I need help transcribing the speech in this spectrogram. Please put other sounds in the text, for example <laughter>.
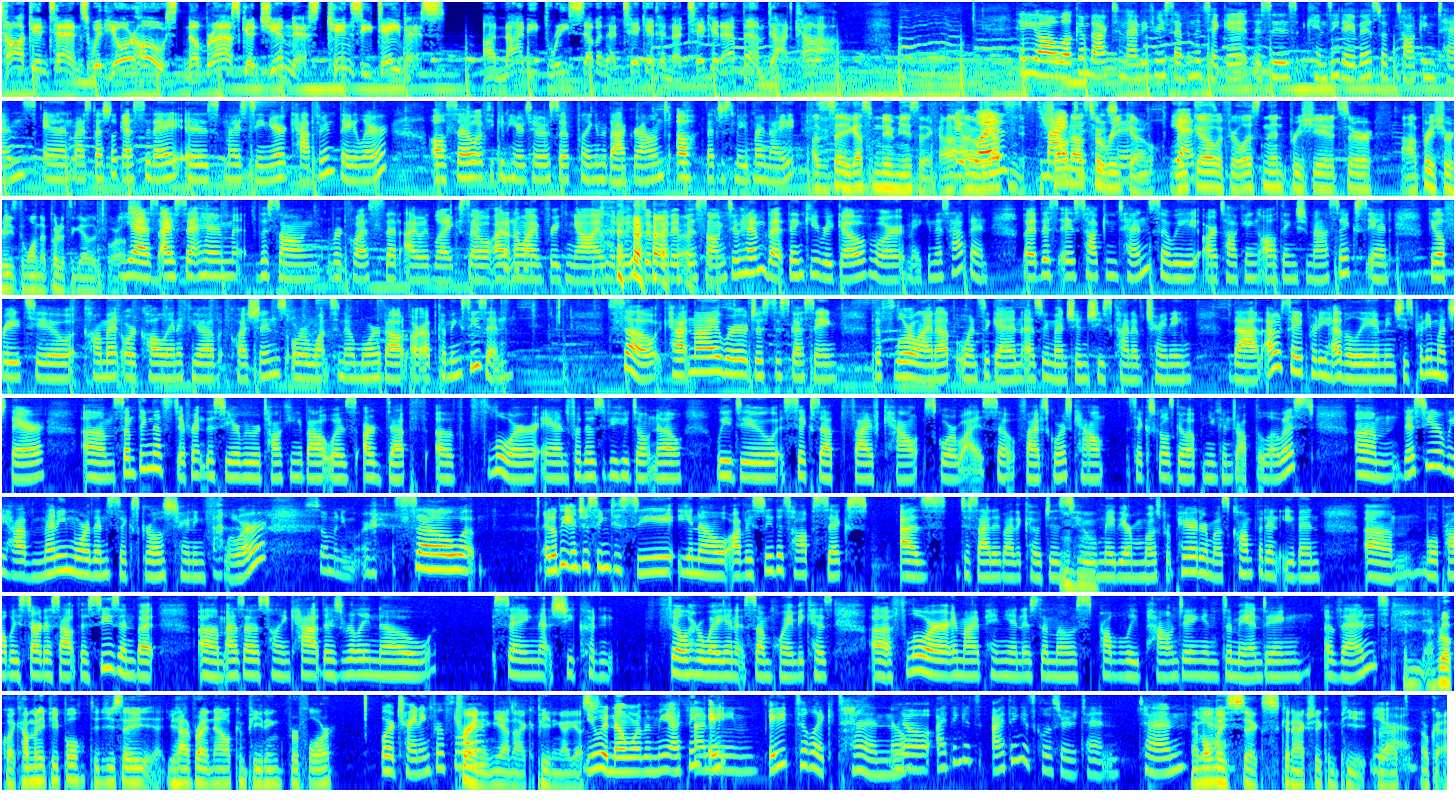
Talking Tens with your host, Nebraska gymnast Kinsey Davis on 93.7 The Ticket and theticketfm.com. Hey y'all, welcome back to 93.7 The Ticket. This is Kinsey Davis with Talking Tens, and my special guest today is my senior, Catherine Thaler. Also, if you can hear Taylor Swift playing in the background, oh, that just made my night. I was gonna say you got some new music. I, It I, was got, my shout out decision. to Rico. Yes. Rico, if you're listening, appreciate it, sir. I'm pretty sure he's the one that put it together for us. Yes, I sent him the song requests that I would like, so I don't know why I'm freaking out. I literally <laughs> submitted this song to him, but thank you, Rico, for making this happen. But this is Talking 10, so we are talking all things gymnastics, and feel free to comment or call in if you have questions or want to know more about our upcoming season. So, Kat and I were just discussing the floor lineup once again. As we mentioned, she's kind of training that, I would say, pretty heavily. I mean, she's pretty much there. Um, something that's different this year we were talking about was our depth of floor. And for those of you who don't know, we do six up, five count score wise. So, five scores count. Six girls go up and you can drop the lowest. Um, this year we have many more than six girls training floor. <laughs> So many more. So it'll be interesting to see, you know, obviously the top six as decided by the coaches who maybe are most prepared or most confident even um, will probably start us out this season. But um, as I was telling Kat, there's really no saying that she couldn't fill her way in at some point because uh, floor, in my opinion, is the most probably pounding and demanding event. And uh, real quick, how many people did you say you have right now competing for floor or training for floor. training? Yeah, not competing, I guess. You would know more than me. I think I eight, mean- eight to like ten. No, No? I think it's I think it's closer to ten. ten. and yeah. only six can actually compete. Correct. Yeah. Okay.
